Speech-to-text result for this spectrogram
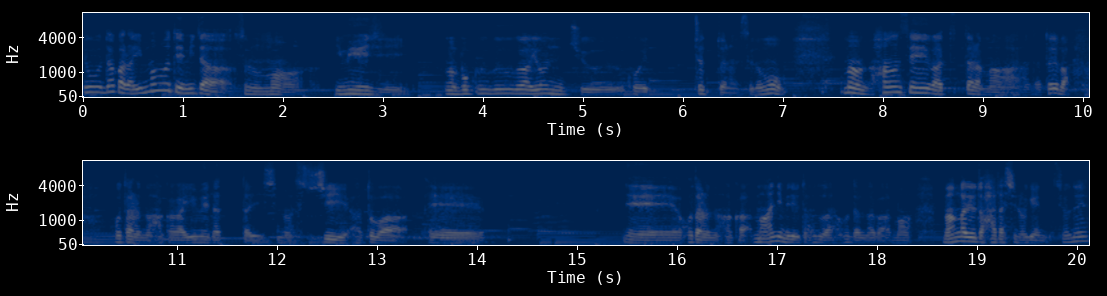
でもだから今まで見たそのまあイメージ、まあ、僕が40超えちょっとなんですけどもまあ反省映画っつったらまあ例えば「蛍の墓」が有名だったりしますしあとはえーえー、蛍の墓、まあ、アニメで言うと蛍の墓、まあ、漫画で言うと裸足の弦ですよね。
